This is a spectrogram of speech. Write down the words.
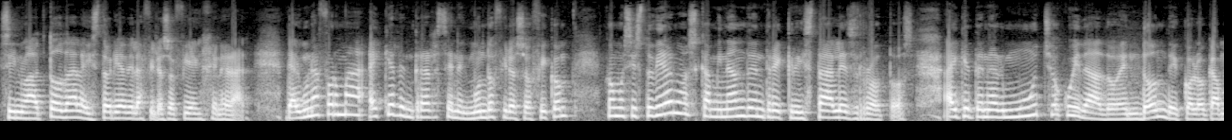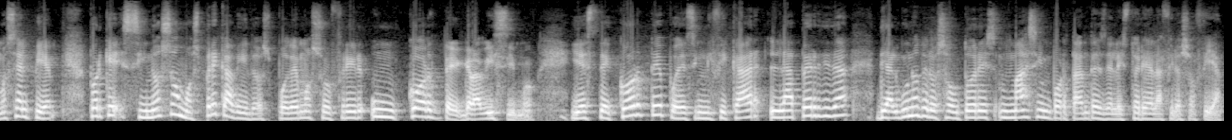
sino a toda la historia de la filosofía en general. De alguna forma hay que adentrarse en el mundo filosófico como si estuviéramos caminando entre cristales rotos. Hay que tener mucho cuidado en dónde colocamos el pie, porque si no somos precavidos podemos sufrir un corte gravísimo. Y este corte puede significar la pérdida de alguno de los autores más importantes de la historia de la filosofía.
